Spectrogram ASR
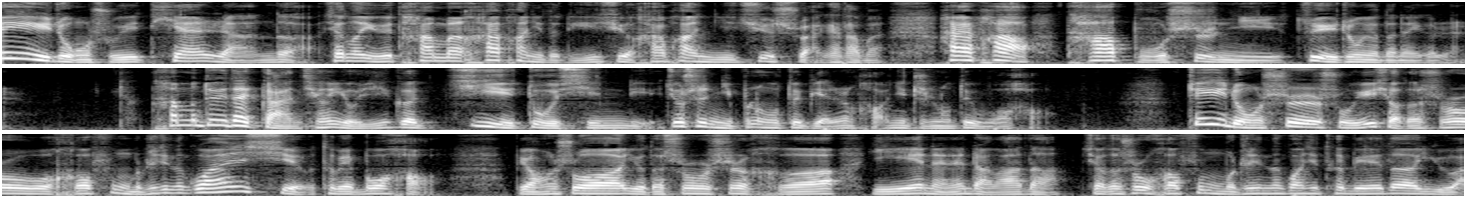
这种属于天然的，相当于他们害怕你的离去，害怕你去甩开他们，害怕他不是你最重要的那个人。他们对待感情有一个嫉妒心理，就是你不能对别人好，你只能对我好。这种是属于小的时候和父母之间的关系特别不好。比方说，有的时候是和爷爷奶奶长大的，小的时候和父母之间的关系特别的远，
